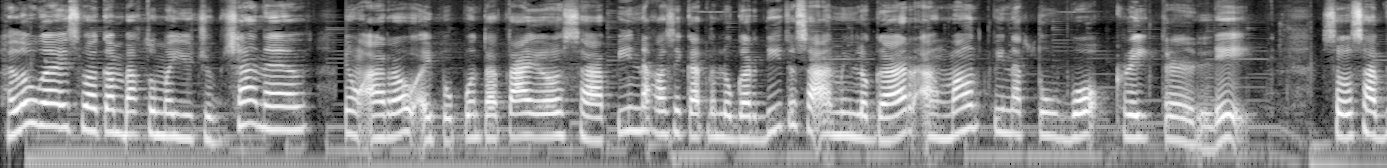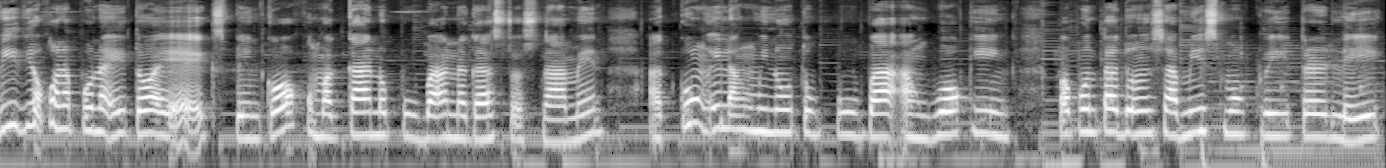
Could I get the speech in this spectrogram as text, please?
Hello guys! Welcome back to my YouTube channel. Yung araw ay pupunta tayo sa pinakasikat na lugar dito sa aming lugar, ang Mount Pinatubo Crater Lake. So sa video ko na po na ito ay i-explain ko kung magkano po ba ang nagastos namin at kung ilang minuto po ba ang walking papunta doon sa mismong Crater Lake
